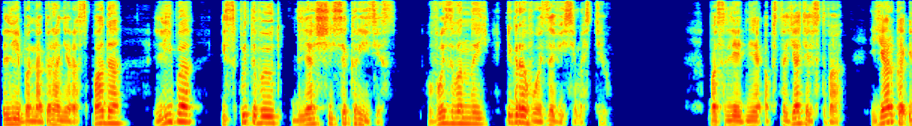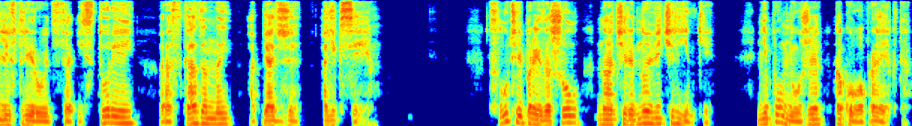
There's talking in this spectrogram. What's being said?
либо на грани распада, либо испытывают длящийся кризис, вызванный игровой зависимостью. Последнее обстоятельство ярко иллюстрируется историей, рассказанной опять же Алексеем. Случай произошел на очередной вечеринке, не помню уже какого проекта.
